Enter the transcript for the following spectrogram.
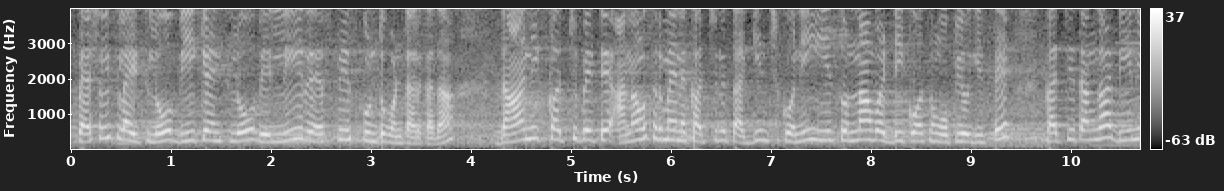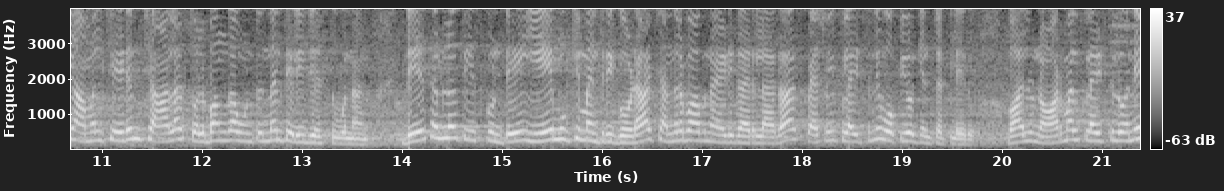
స్పెషల్ ఫ్లైట్స్లో వీకెండ్స్లో వెళ్ళి రెస్ట్ తీసుకుంటూ ఉంటారు కదా. దానికి ఖర్చు పెట్టే అనవసరమైన ఖర్చును తగ్గించుకొని ఈ సున్నా వడ్డీ కోసం ఉపయోగిస్తే ఖచ్చితంగా దీన్ని అమలు చేయడం చాలా సులభంగా ఉంటుందని తెలియజేస్తూ ఉన్నాను. దేశంలో తీసుకుంటే ఏ ముఖ్యమంత్రి కూడా చంద్రబాబు నాయుడు గారి లాగా స్పెషల్ ఫ్లైట్స్ని ఉపయోగించట్లేదు. వాళ్ళు నార్మల్ ఫ్లైట్స్లోనే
